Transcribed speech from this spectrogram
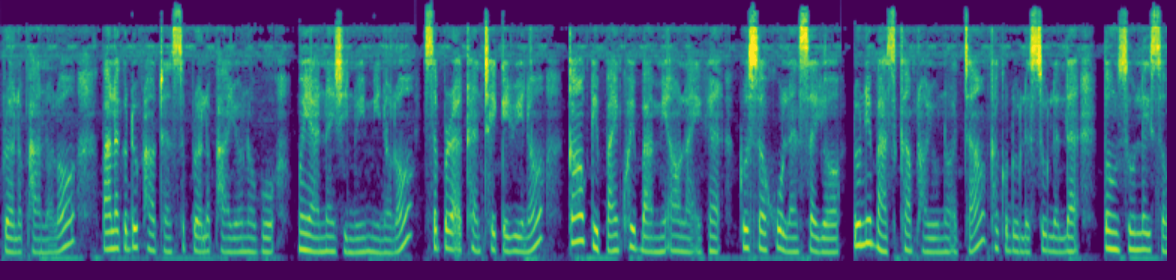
ပရလဖာနော်လောဘာလကဒုဖောက်ထံစပရလဖာယောနော်ဘမွေရနိုင်ရှိနွေးမီနော်လောစပရအခန့်ထိတ်ကြွေနော်ကောက်ကိပိုင်းခွိပါမင်းအောင်လိုက်အခန့်ကရဆခုလန်ဆက်ယောလူနိဘာစခန့်ဖလာယောနော်အကြောင်းခကဒုလဆုလလတ်တုံဆူလိတ်ဆုံ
